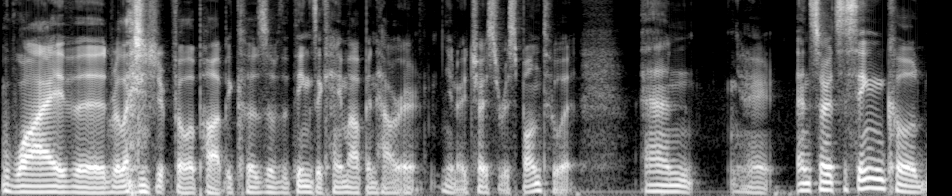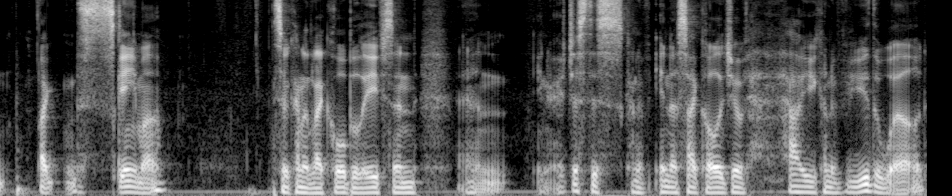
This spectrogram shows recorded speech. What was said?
why the relationship fell apart because of the things that came up and how it you know chose to respond to it. And you know and so it's this thing called like the schema. So kind of like core beliefs and and you know just this kind of inner psychology of how you kind of view the world.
